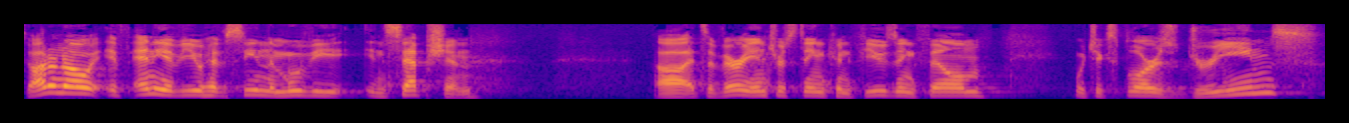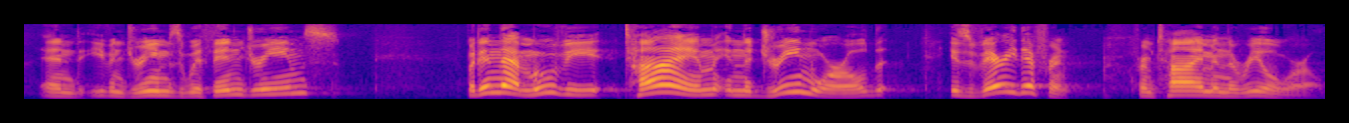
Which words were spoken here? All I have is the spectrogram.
So I don't know if any of you have seen the movie Inception. Uh, it's a very interesting, confusing film which explores dreams and even dreams within dreams. But in that movie, time in the dream world is very different from time in the real world.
